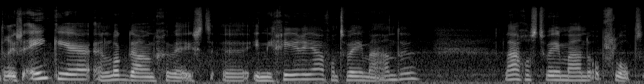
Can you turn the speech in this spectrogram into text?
Er is één keer een lockdown geweest uh, in Nigeria van twee maanden. Lagos twee maanden op slot.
